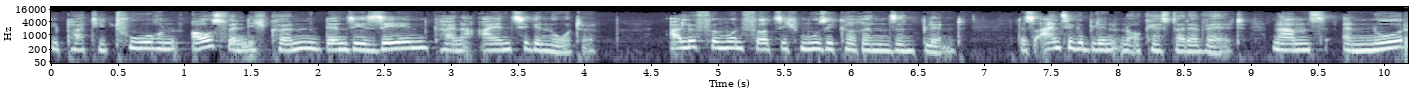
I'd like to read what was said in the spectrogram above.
die Partituren auswendig können, denn sie sehen keine einzige Note. Alle 45 Musikerinnen sind blind. Das einzige Blindenorchester der Welt, namens An-Nur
